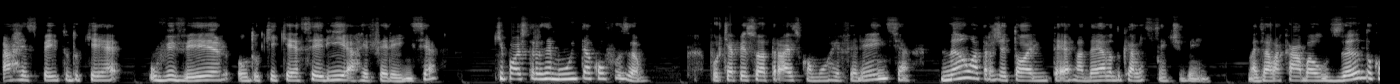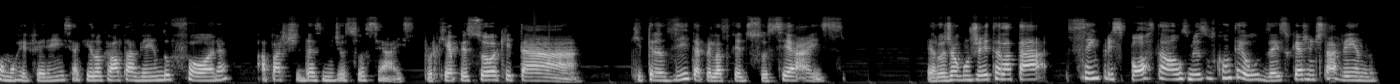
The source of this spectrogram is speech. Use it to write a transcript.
a respeito do que é o viver ou do que, que é, seria a referência, que pode trazer muita confusão porque a pessoa traz como referência não a trajetória interna dela do que ela se sente bem, mas ela acaba usando como referência aquilo que ela está vendo fora a partir das mídias sociais. Porque a pessoa que está que transita pelas redes sociais, ela de algum jeito ela está sempre exposta aos mesmos conteúdos, é isso que a gente está vendo.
